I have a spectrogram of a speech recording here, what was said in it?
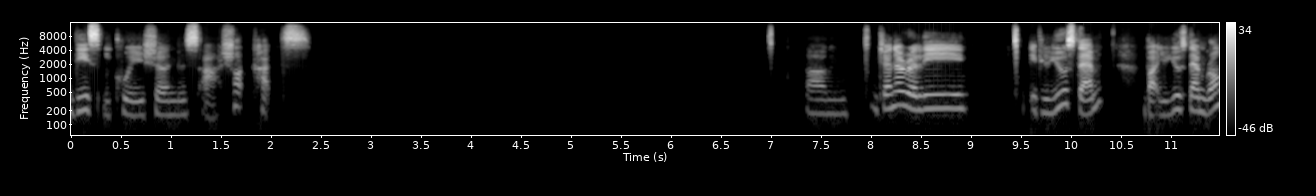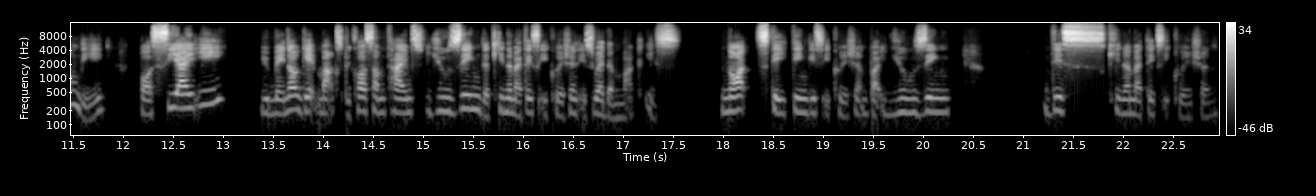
these equations are shortcuts. Um, generally, if you use them, but you use them wrongly, for CIE, you may not get marks because sometimes using the kinematics equation is where the mark is. Not stating this equation, but using this kinematics equation,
